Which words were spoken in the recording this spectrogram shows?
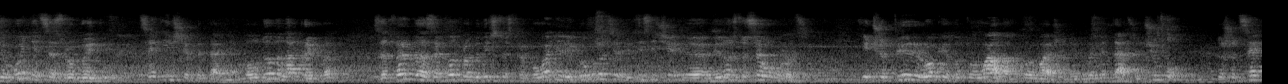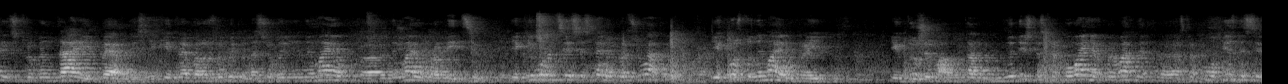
сьогодні це зробити? Це інше питання. Молдова, наприклад, затвердила закон про медичне страхування в якому році? У 2097 році. І 4 роки готувала впровадження імплементацію. Чому? Тому що це інструментарій певний, який треба розробити. На сьогодні немає, е, немає управлінців, які можуть в цій системі працювати. Їх просто немає в Україні. Їх дуже мало. Там медичне страхування в приватних страхових страховому бізнесі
